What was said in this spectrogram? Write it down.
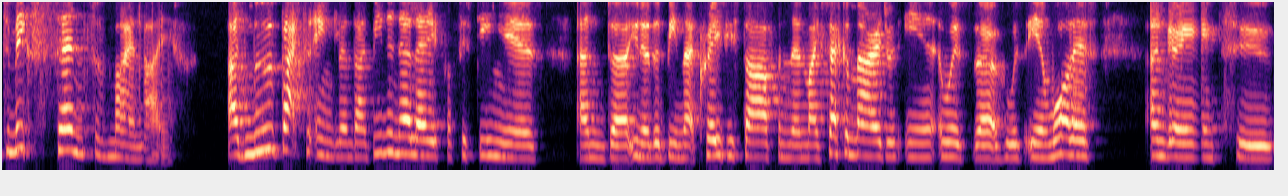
to make sense of my life. I'd moved back to England. I'd been in LA for 15 years, and uh, you know there'd been that crazy stuff. And then my second marriage with Ian, with uh, who was Ian Wallace, and going to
